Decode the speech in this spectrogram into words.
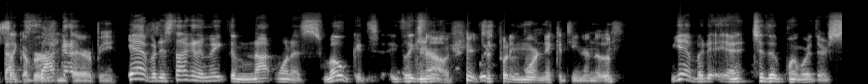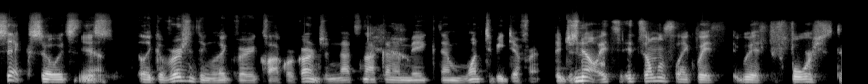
it's like aversion gonna- therapy. Yeah, but it's not going to make them not want to smoke. It's it's like No, you're just putting more nicotine into them. Yeah, but it, to the point where they're sick. So it's yeah. this like aversion thing, like very clockwork orange, and that's not going to make them want to be different. They just no. It's it's almost like with with forced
